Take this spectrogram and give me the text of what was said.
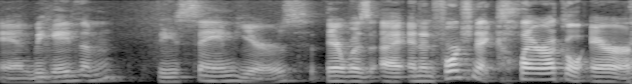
and we gave them these same years. There was a, an unfortunate clerical error,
